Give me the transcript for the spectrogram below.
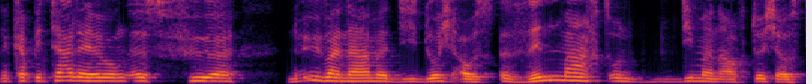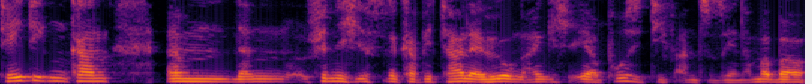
eine Kapitalerhöhung ist für eine Übernahme, die durchaus Sinn macht und die man auch durchaus tätigen kann, ähm, dann finde ich, ist eine Kapitalerhöhung eigentlich eher positiv anzusehen. Aber bei,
